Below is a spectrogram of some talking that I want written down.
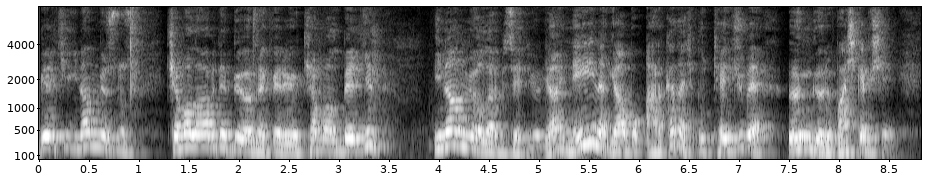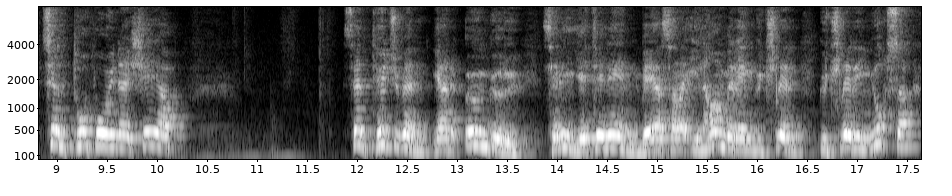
belki inanmıyorsunuz. Kemal abi de bir örnek veriyor. Kemal Belgin inanmıyorlar bize diyor. Ya ne inan ya bu arkadaş bu tecrübe, öngörü başka bir şey. Sen top oyna şey yap. Sen tecrüben yani öngörü, senin yeteneğin veya sana ilham veren güçler güçlerin yoksa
